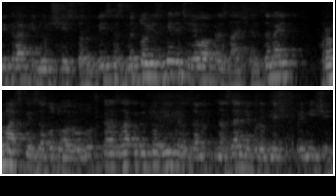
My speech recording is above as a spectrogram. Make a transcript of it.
2.0648 з метою зміни цільового призначення земель громадської забудови Лучка, закладу торгівлі на землі виробничих приміщень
